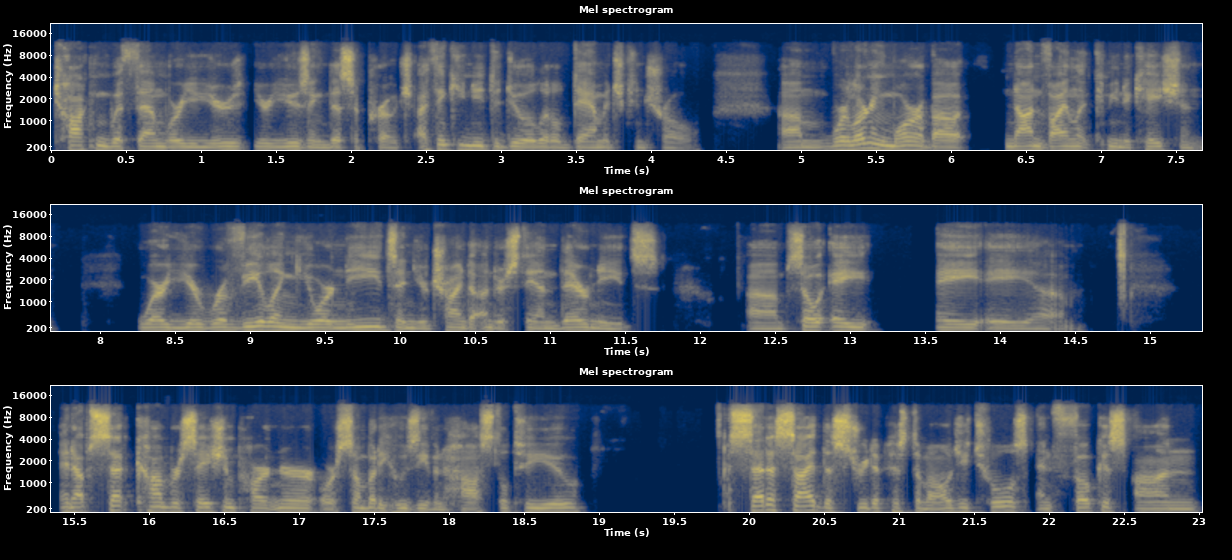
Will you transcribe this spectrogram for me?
talking with them where you're, you're using this approach. I think you need to do a little damage control. Um, we're learning more about nonviolent communication where you're revealing your needs and you're trying to understand their needs. Um, so a a a um, an upset conversation partner or somebody who's even hostile to you, set aside the street epistemology tools and focus on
